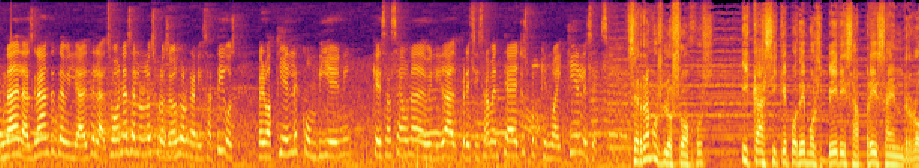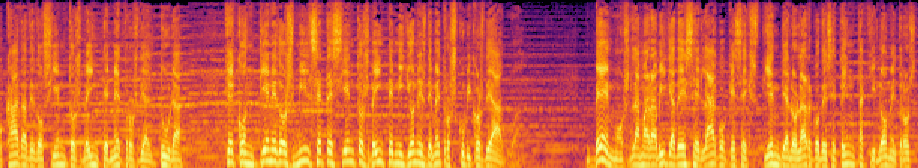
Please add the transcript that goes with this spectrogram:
una de las grandes debilidades de la zona son los procesos organizativos, pero ¿a quién le conviene que esa sea una debilidad? Precisamente a ellos porque no hay quien les exija. Cerramos los ojos y casi que podemos ver esa presa enrocada de 220 metros de altura que contiene 2.720 millones de metros cúbicos de agua. Vemos la maravilla de ese lago que se extiende a lo largo de 70 kilómetros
